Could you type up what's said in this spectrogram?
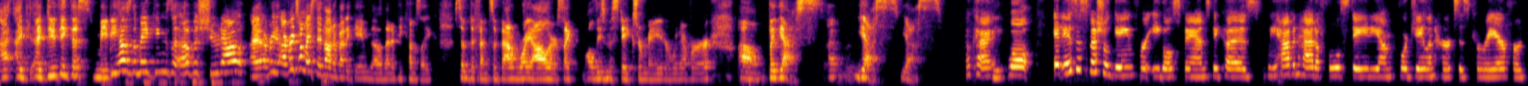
I, I, I do think this maybe has the makings of a shootout. I, every every time I say that about a game, though, then it becomes like some defensive battle royale, or it's like all these mistakes are made, or whatever. Um, but yes, uh, yes, yes. Okay. Well, it is a special game for Eagles fans because we haven't had a full stadium for Jalen Hurts' career, for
